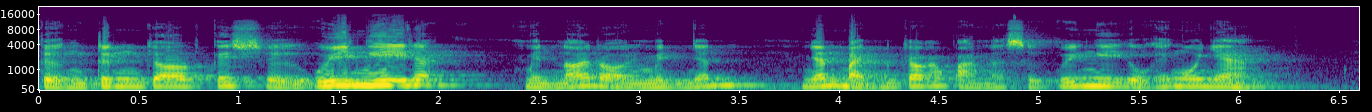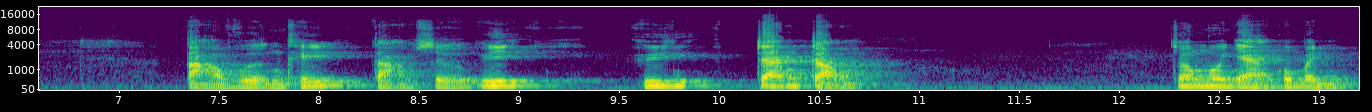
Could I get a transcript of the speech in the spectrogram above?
tượng trưng cho cái sự uy nghi đó. Mình nói rồi, mình nhấn nhấn mạnh cho các bạn là sự uy nghi của cái ngôi nhà. Tạo vượng khí, tạo sự uy uy trang trọng cho ngôi nhà của mình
